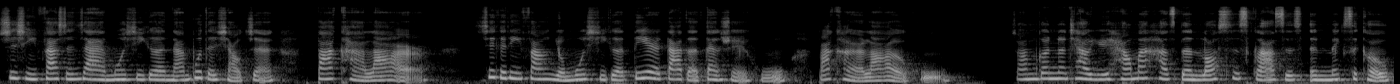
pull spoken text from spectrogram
事情发生在墨西哥南部的小镇巴卡拉尔，这个地方有墨西哥第二大的淡水湖——巴卡尔拉尔湖。So I'm gonna tell you how my husband lost his glasses in Mexico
